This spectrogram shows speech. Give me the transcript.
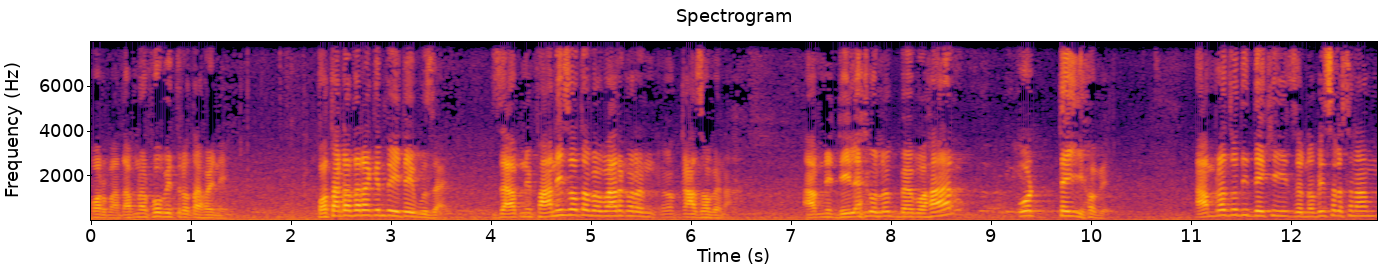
বরবাদ, আপনার পবিত্রতা হয়নি কথাটা দ্বারা কিন্তু এটাই বুঝায়। যে আপনি পানি যত ব্যবহার করেন, কাজ হবে না। আপনি ঢিলাগুলোক ব্যবহার করতেই হবে। আমরা যদি দেখি যে নবী সালাম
